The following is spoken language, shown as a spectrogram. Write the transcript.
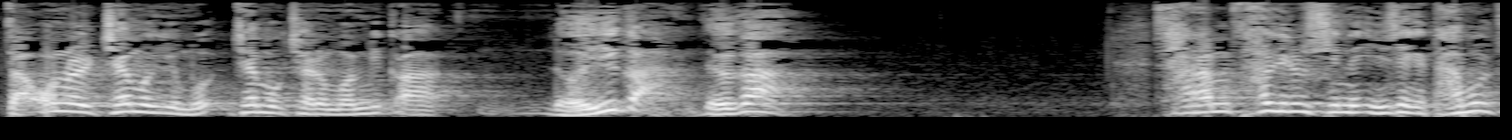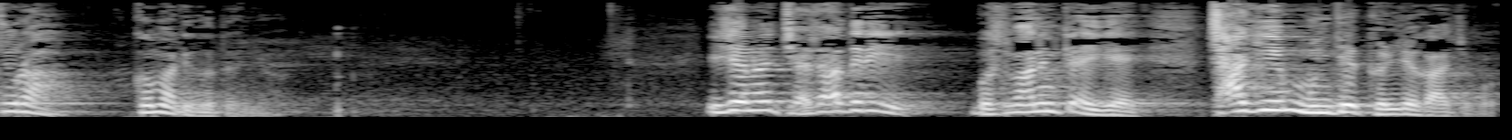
자, 오늘 제목이, 뭐, 제목처럼 뭡니까? 너희가, 너가 사람 살릴 수 있는 인생에 답을 주라. 그 말이거든요. 이제는 제자들이 무슨 말입니까, 이게? 자기 문제 걸려가지고,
